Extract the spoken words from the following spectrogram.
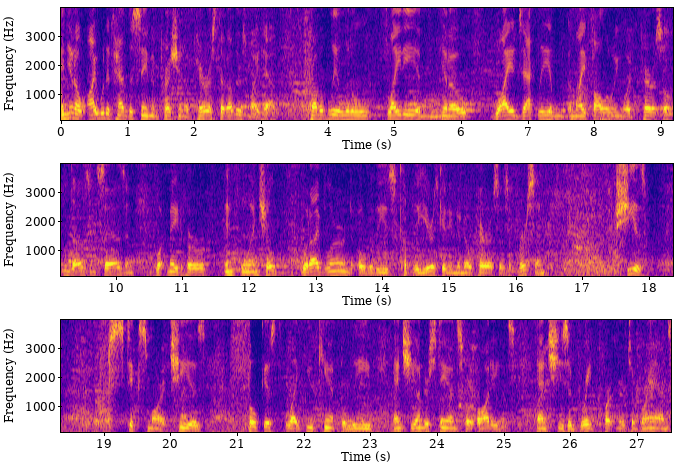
And you know, I would have had the same impression of Paris that others might have. Probably a little flighty, and you know, why exactly am, am I following what Paris Hilton does and says, and what made her influential? What I've learned over these couple of years getting to know Paris as a person, she is stick smart. She is focused like you can't believe, and she understands her audience, and she's a great partner to brands.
